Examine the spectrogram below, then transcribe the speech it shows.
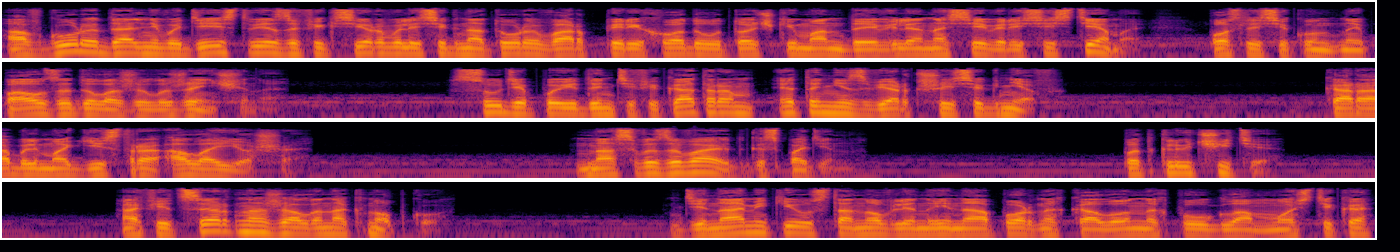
Авгуры дальнего действия зафиксировали сигнатуры варп-перехода у точки Мандевеля на севере системы, после секундной паузы доложила женщина. Судя по идентификаторам, это не низвергшийся гнев. Корабль магистра Алайоша. «Нас вызывают, господин». «Подключите». Офицер нажала на кнопку. Динамики, установленные на опорных колоннах по углам мостика,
